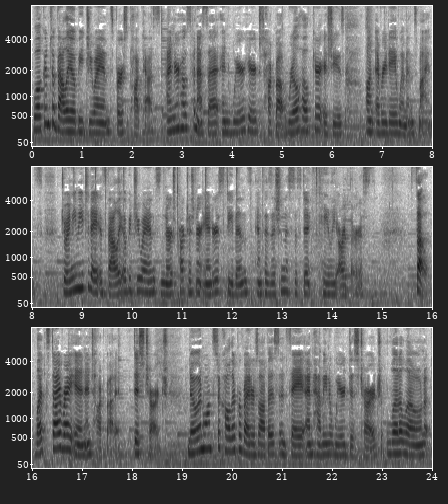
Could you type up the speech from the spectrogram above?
Welcome to Valley OBGYN's first podcast. I'm your host, Vanessa, and we're here to talk about real healthcare issues on everyday women's minds. Joining me today is Valley OBGYN's nurse practitioner, Andrea Stevens, and physician assistant, Kaylee Arthurs. So let's dive right in and talk about it discharge. No one wants to call their provider's office and say, I'm having a weird discharge, let alone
